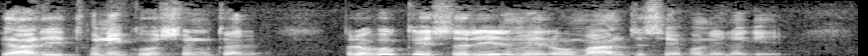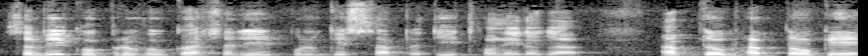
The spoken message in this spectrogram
प्यारी धुनि को सुनकर प्रभु के शरीर में रोमांच से होने लगे। सभी को प्रभु का शरीर पुलकित सा प्रतीत होने लगा। अब तो भक्तों के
